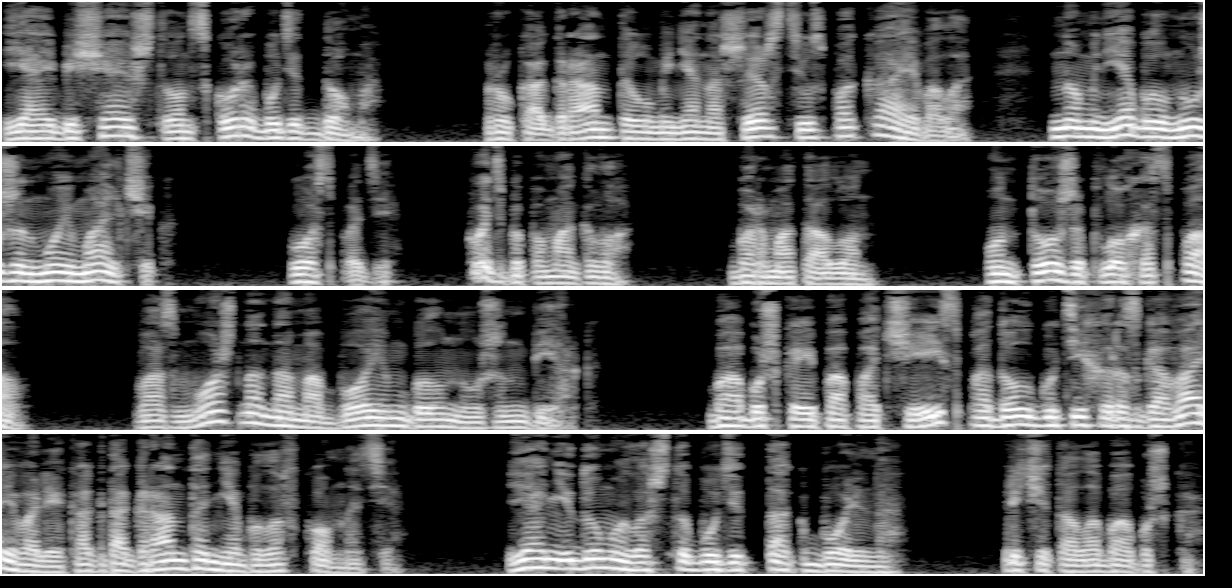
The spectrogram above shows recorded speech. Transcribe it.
Я обещаю, что он скоро будет дома. Рука Гранта у меня на шерсти успокаивала, но мне был нужен мой мальчик. Господи, хоть бы помогло. — бормотал он. «Он тоже плохо спал. Возможно, нам обоим был нужен Берг». Бабушка и папа Чейз подолгу тихо разговаривали, когда Гранта не было в комнате. «Я не думала, что будет так больно», — причитала бабушка.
